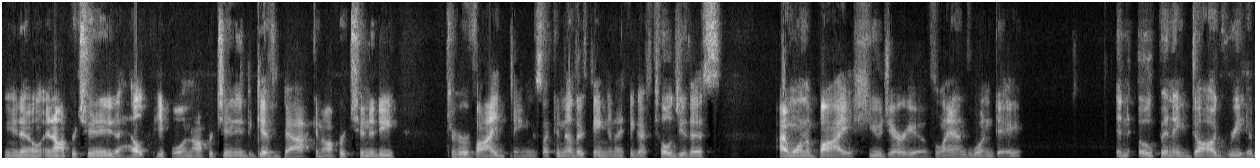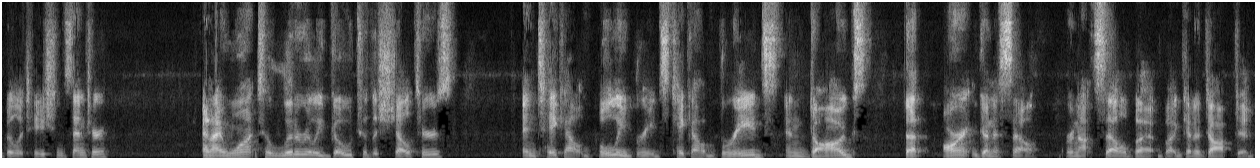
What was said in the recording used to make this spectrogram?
You know, an opportunity to help people, an opportunity to give back, an opportunity to provide things. Like another thing, and I think I've told you this, I want to buy a huge area of land one day and open a dog rehabilitation center. And I want to literally go to the shelters and take out bully breeds, take out breeds and dogs that aren't going to sell or not sell, but but get adopted.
